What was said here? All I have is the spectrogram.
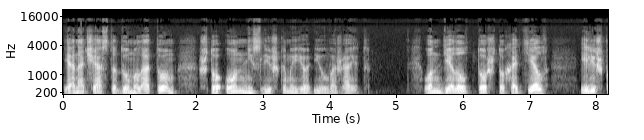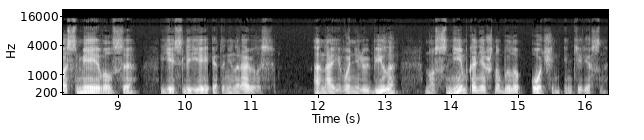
и она часто думала о том, что он не слишком ее и уважает. Он делал то, что хотел, и лишь посмеивался, если ей это не нравилось. Она его не любила, но с ним, конечно, было очень интересно.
